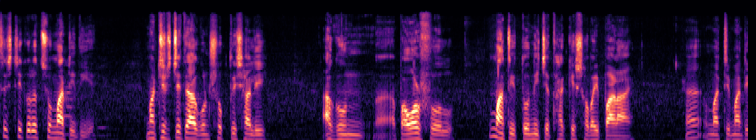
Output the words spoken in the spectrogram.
সৃষ্টি করেছ মাটি দিয়ে। মাটির চেতে আগুন শক্তিশালী আগুন পাওয়ারফুল মাটি তো নিচে থাকে সবাই পাড়ায়। হ্যাঁ মাটি মাটি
